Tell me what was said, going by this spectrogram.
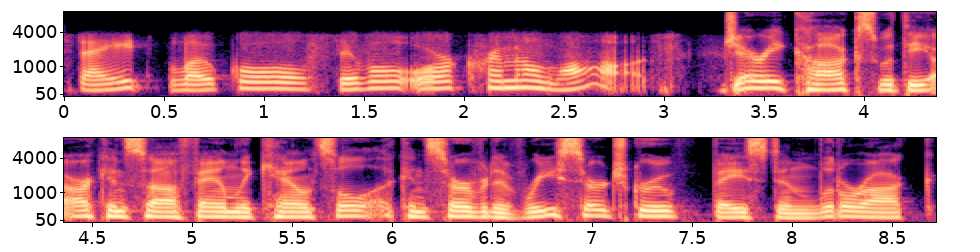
state, local, civil, or criminal laws. Jerry Cox with the Arkansas Family Council, a conservative research group based in Little Rock,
